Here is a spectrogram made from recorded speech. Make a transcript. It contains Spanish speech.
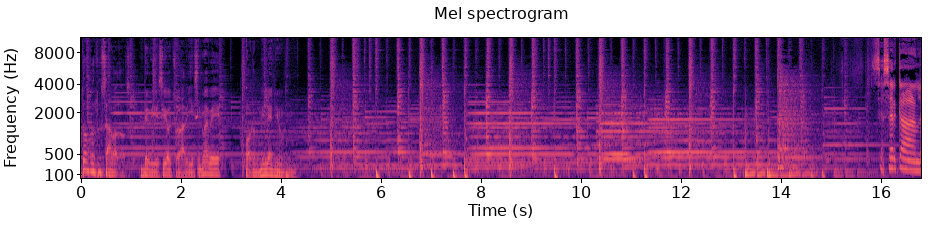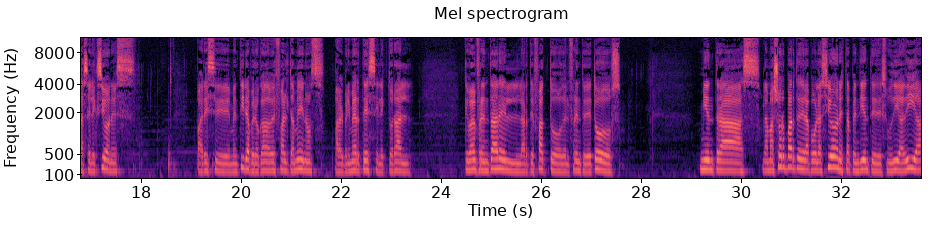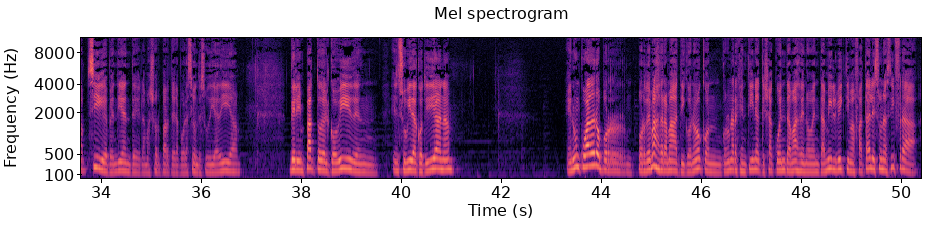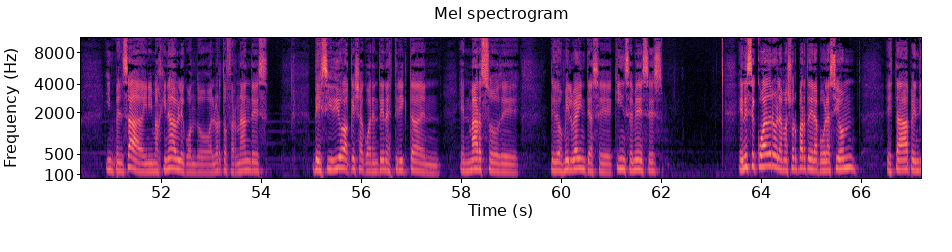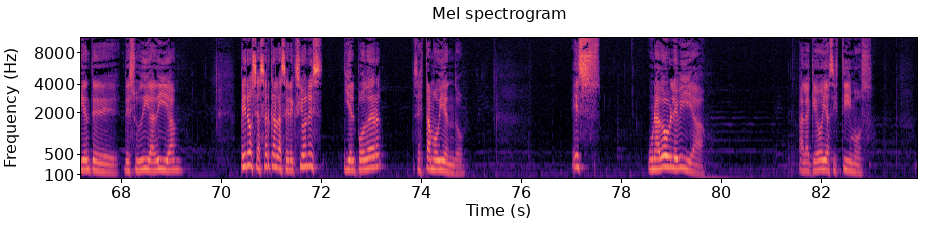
Todos los sábados, de 18 a 19, por Millennium. Se acercan las elecciones. Parece mentira, pero cada vez falta menos para el primer test electoral que va a enfrentar el artefacto del Frente de Todos. Mientras la mayor parte de la población está pendiente de su día a día, sigue pendiente la mayor parte de la población de su día a día, del impacto del COVID en, en su vida cotidiana, en un cuadro por, por demás dramático, ¿no? Con, con, una Argentina que ya cuenta más de 90.000 víctimas fatales, una cifra impensada, inimaginable, cuando Alberto Fernández decidió aquella cuarentena estricta en, en marzo de, de 2020, hace 15 meses. En ese cuadro la mayor parte de la población está pendiente de, de su día a día, pero se acercan las elecciones y el poder se está moviendo. Es una doble vía a la que hoy asistimos.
